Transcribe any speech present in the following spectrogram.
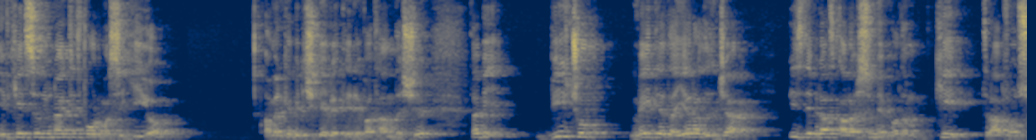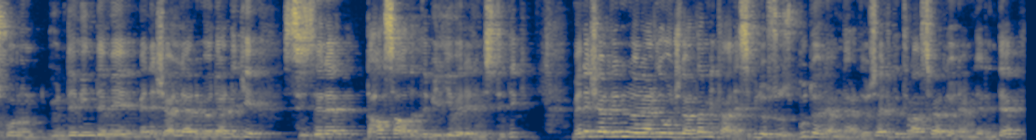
Newcastle United forması giyiyor. Amerika Birleşik Devletleri vatandaşı. Tabi birçok medyada yer alınca biz de biraz araştırma yapalım ki Trabzonspor'un gündeminde mi, menajerler mi önerdi ki sizlere daha sağlıklı bilgi verelim istedik. Menajerlerin önerdiği oyunculardan bir tanesi biliyorsunuz bu dönemlerde özellikle transfer dönemlerinde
